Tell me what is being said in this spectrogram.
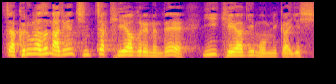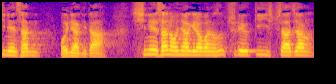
자, 그러고 나서 나중엔 진짜 계약을 했는데 이 계약이 뭡니까? 이게 신해산 언약이다. 신해산 언약이라고 하는 것은 출애굽기 24장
